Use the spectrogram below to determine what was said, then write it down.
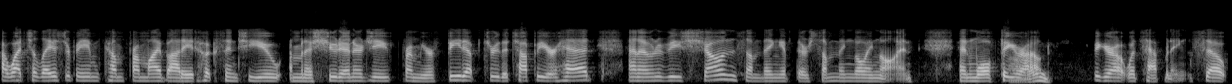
I watch a laser beam come from my body. It hooks into you. I'm going to shoot energy from your feet up through the top of your head, and I'm going to be shown something if there's something going on, and we'll figure out figure out what's happening. So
